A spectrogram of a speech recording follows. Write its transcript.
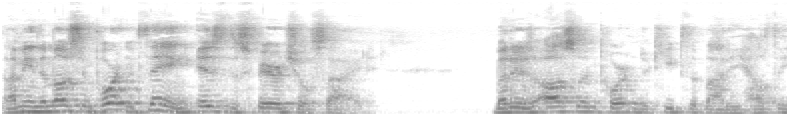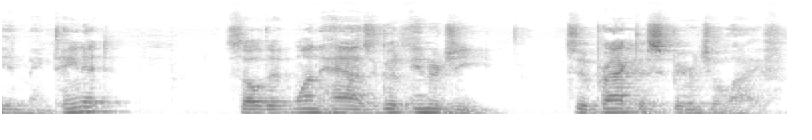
I mean, the most important thing is the spiritual side. But it is also important to keep the body healthy and maintain it so that one has good energy to practice spiritual life.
